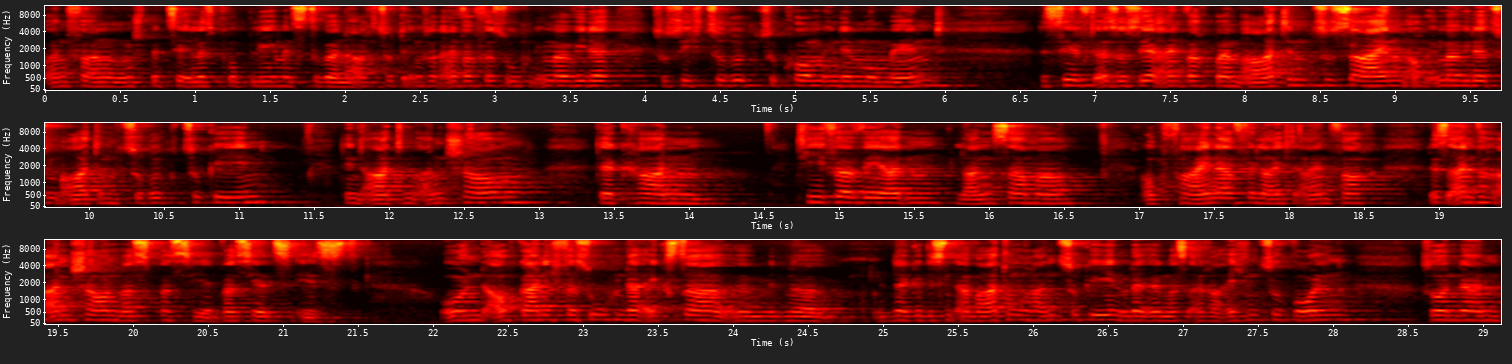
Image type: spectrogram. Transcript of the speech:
anfangen, ein spezielles Problem jetzt drüber nachzudenken, sondern einfach versuchen, immer wieder zu sich zurückzukommen in den Moment, das hilft also sehr einfach beim Atem zu sein, auch immer wieder zum Atem zurückzugehen, den Atem anschauen. Der kann tiefer werden, langsamer, auch feiner vielleicht einfach. Das einfach anschauen, was passiert, was jetzt ist. Und auch gar nicht versuchen, da extra äh, mit einer, mit einer gewissen Erwartung ranzugehen oder irgendwas erreichen zu wollen, sondern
